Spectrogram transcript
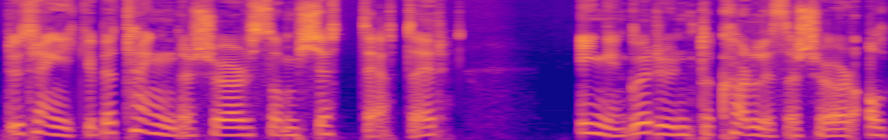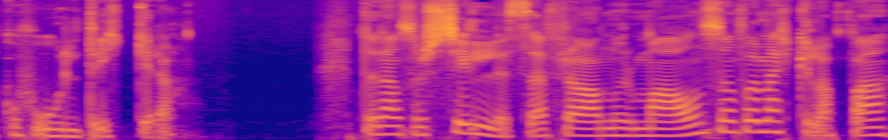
Du trenger ikke betegne deg sjøl som kjøtteter. Ingen går rundt og kaller seg sjøl alkoholdrikkere. Det er de som skiller seg fra normalen som får merkelapper.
